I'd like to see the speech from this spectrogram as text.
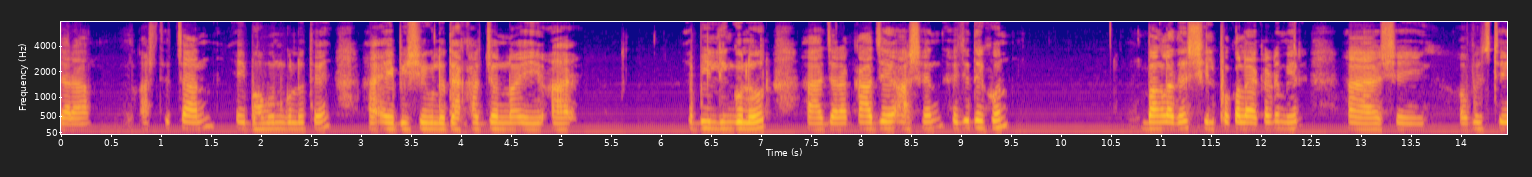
যারা আসতে চান এই ভবনগুলোতে এই বিষয়গুলো দেখার জন্য, এই বিল্ডিংগুলোর যারা কাজে আসেন, এই যে দেখুন, বাংলাদেশ শিল্পকলা একাডেমির সেই অফিসটি।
